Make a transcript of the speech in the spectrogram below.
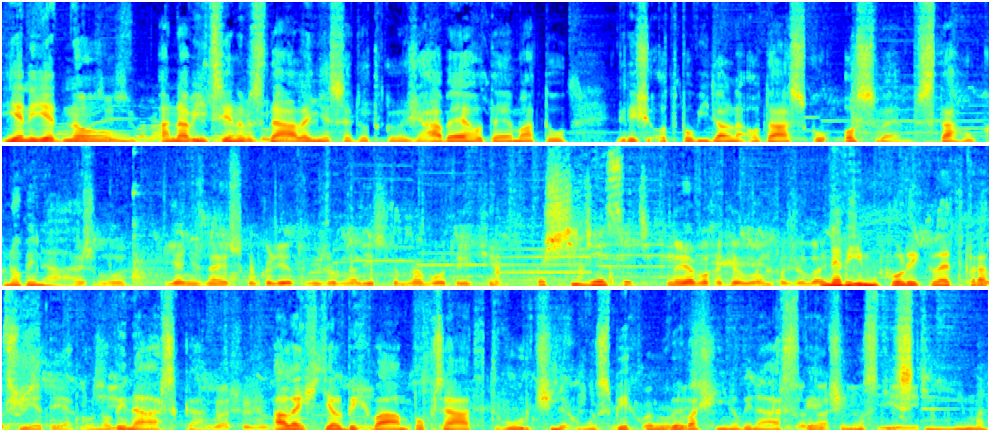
Jen jednou a navíc jen vzdáleně se dotkl žhavého tématu, když odpovídal na otázku o svém vztahu k novinářům. Поэтому я не знаю, сколько лет вы журналистом работаете, Почти 10. но я бы хотел вам пожелать... Nevím, kolik let pracujete jako novinářka, ale chtěl bych vám popřát tvůrčích úspěchů ve vaší novinářské činnosti s tím,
